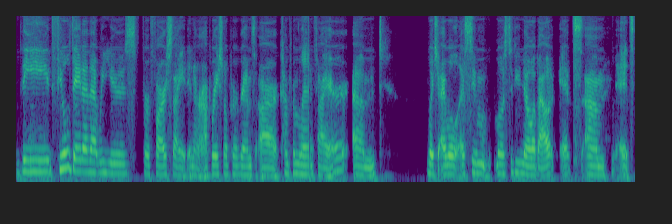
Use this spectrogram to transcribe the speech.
the fuel data that we use for FARSITE in our operational programs are come from Landfire, um, which I will assume most of you know about. It's um, it's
